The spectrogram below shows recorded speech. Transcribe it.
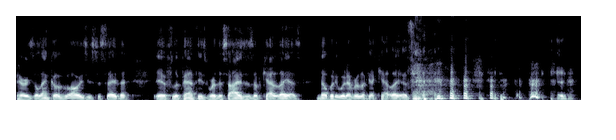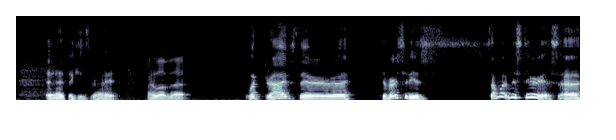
Harry Zelenko, who always used to say that if Lepanthes were the sizes of Cattleyas, nobody would ever look at Cattleyas. and, and, I think he's right. I love that. What drives their uh, diversity is somewhat mysterious. Uh,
